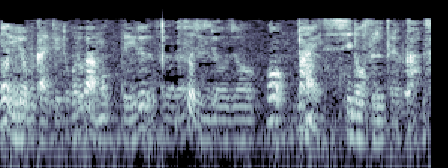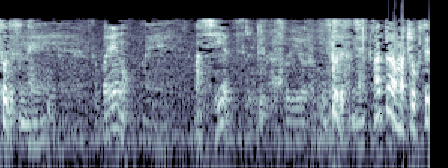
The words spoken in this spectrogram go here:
の医療部会というところが持っているそ診療所を、まあはい指導するというか、そうですね。えーそこへの、えーまあ、支援するというか、そういうような。そうですね。あとは、まあ、直接、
